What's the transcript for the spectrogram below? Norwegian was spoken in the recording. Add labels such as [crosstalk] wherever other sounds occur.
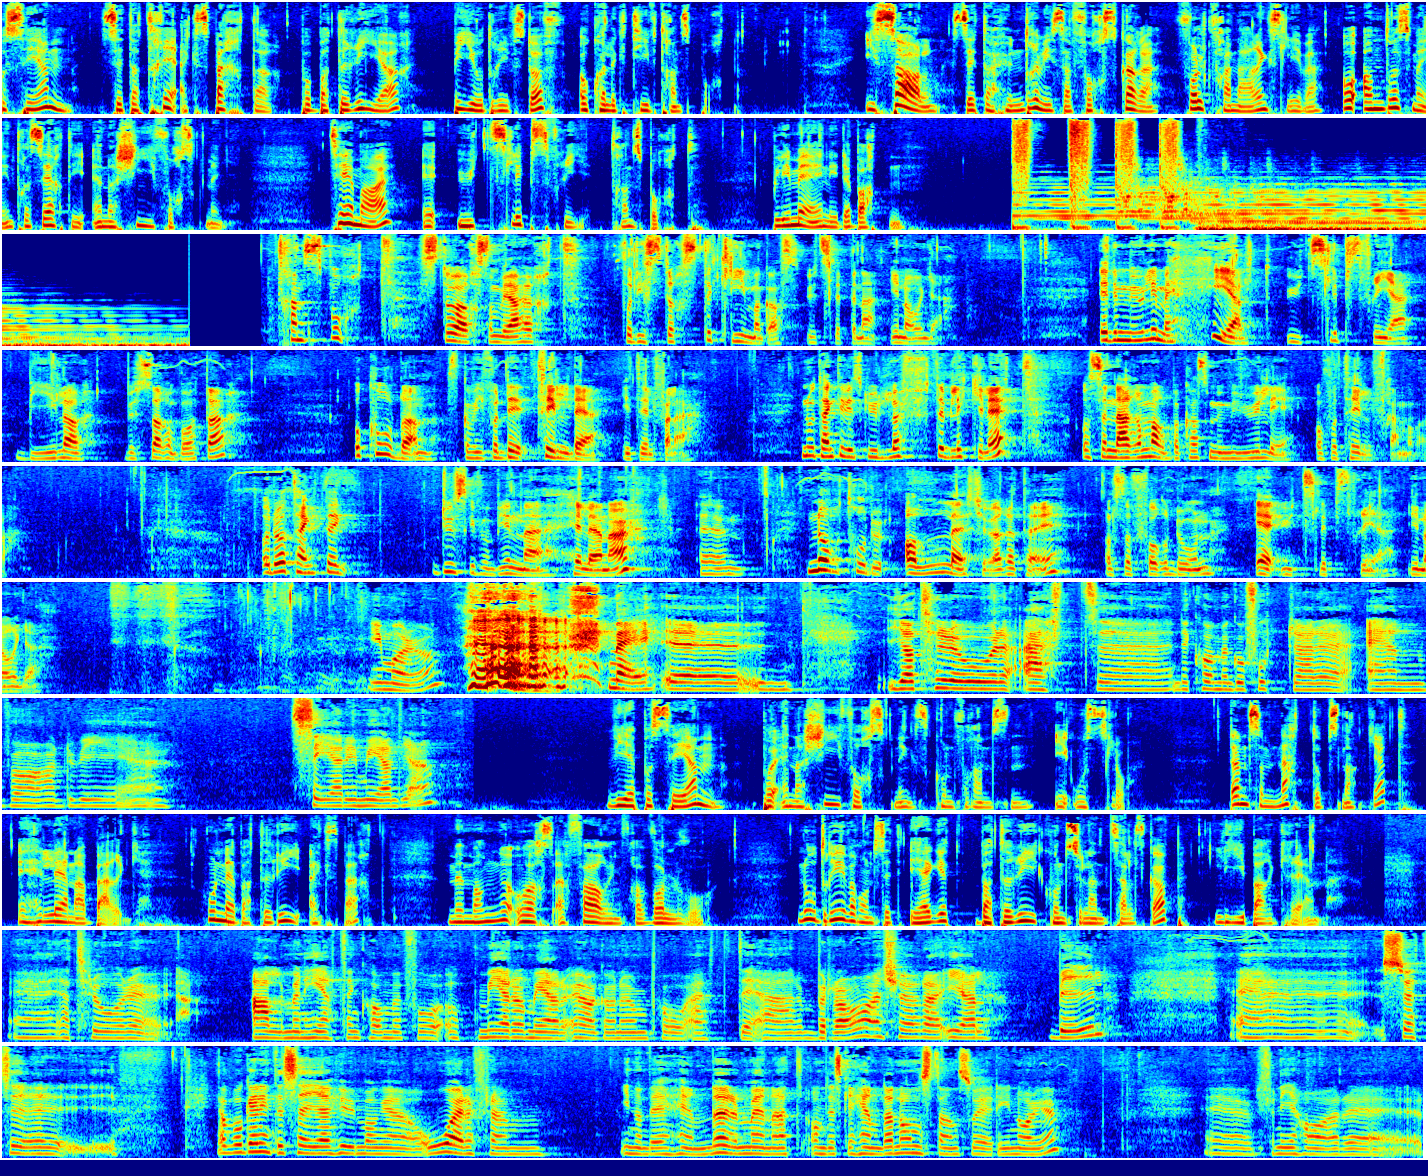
På scenen sitter tre eksperter på batterier, biodrivstoff og kollektivtransport. I salen sitter hundrevis av forskere, folk fra næringslivet og andre som er interessert i energiforskning. Temaet er utslippsfri transport. Bli med inn i debatten. Transport står, som vi har hørt, for de største klimagassutslippene i Norge. Er det mulig med helt utslippsfrie biler, busser og båter? Og hvordan skal vi få det, til det i tilfelle? Nå tenkte vi skulle løfte blikket litt og se nærmere på hva som er mulig å få til fremover. Og da tenkte jeg du skal få begynne, Helene. Eh, når tror du alle kjøretøy, altså fordon, er utslippsfrie i Norge? I morgen? [laughs] Nei. Eh, jeg tror at eh, det kommer gå fortere enn hva vi eh, ser i media. Vi er på scenen på energiforskningskonferansen i Oslo. Den som nettopp snakket, er Helena Berg. Hun er batteriekspert med mange års erfaring fra Volvo. Nå driver hun sitt eget batterikonsulentselskap, Libergren. Eh, jeg tror allmennheten kommer få opp mer og mer øynene på at det er bra å kjøre elbil. Eh, så at Jeg våger vågar si hvor mange år fram innan det hender, men at om det skal hende noe sted, så er det i Norge. For dere har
